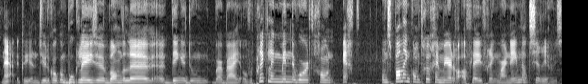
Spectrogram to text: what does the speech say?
Nou ja, dan kun je natuurlijk ook een boek lezen, wandelen, uh, dingen doen waarbij overprikkeling minder wordt. Gewoon echt Ontspanning komt terug in meerdere afleveringen, maar neem dat serieus.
